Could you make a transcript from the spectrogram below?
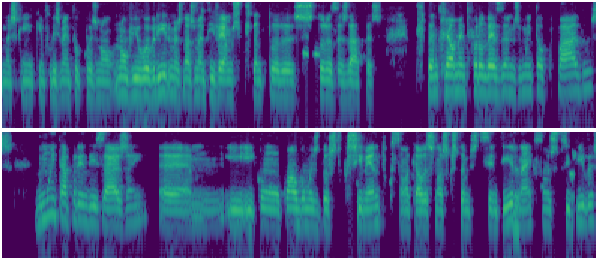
mas que, que, infelizmente depois não, não viu abrir, mas nós mantivemos, portanto, todas, todas as datas. Portanto, realmente foram 10 anos muito ocupados, de muita aprendizagem um, ehm, e, e, com, com algumas dores de crescimento, que são aquelas que nós gostamos de sentir, né? que são as positivas,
